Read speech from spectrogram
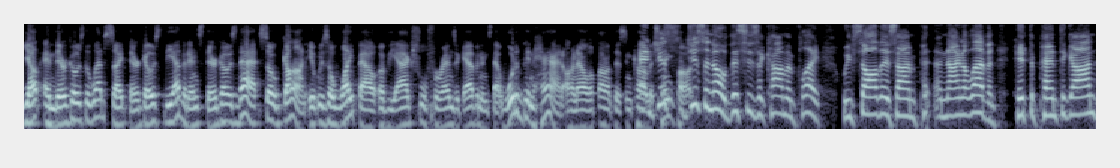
Yep, and there goes the website, there goes the evidence, there goes that. So gone. It was a wipeout of the actual forensic evidence that would have been had on Alefantis and Comet And Ping just Pong. just to know, this is a common play. We saw this on P- uh, 9/11. Hit the Pentagon.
